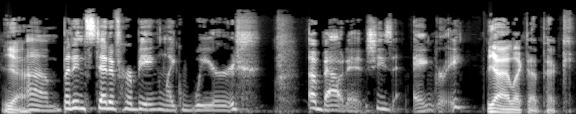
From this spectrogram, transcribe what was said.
Yeah. Um, but instead of her being like weird about it, she's angry. Yeah, I like that pick.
